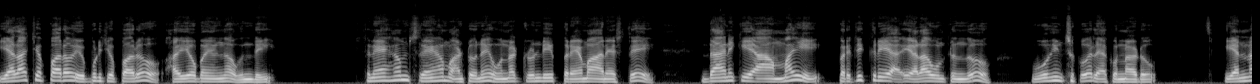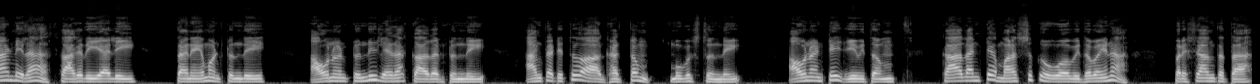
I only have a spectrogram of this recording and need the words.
ఎలా చెప్పారో ఎప్పుడు చెప్పారో అయోమయంగా ఉంది. స్నేహం స్నేహం అంటూనే ఉన్నట్లుండి ప్రేమ అనేస్తే దానికి ఆ అమ్మాయి ప్రతిక్రియ ఎలా ఉంటుందో ఊహించుకోలేకున్నాడు. ఎన్నాళ్ళిలా సాగదీయాలి? తనేమంటుంది? అవునంటుంది లేదా కాదంటుంది? అంతటితో ఆ ఘట్టం ముగుస్తుంది. అవునంటే జీవితం కాదంటే మనస్సుకు ఓ విధమైన ప్రశాంతత.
